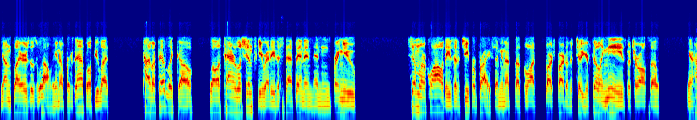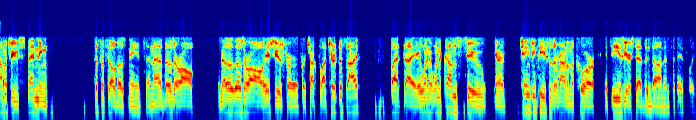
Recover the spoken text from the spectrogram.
young players as well. You know, for example, if you let Tyler Pitlick go, well, is Tanner Laczynski ready to step in and, and bring you similar qualities at a cheaper price. I mean, that's that's a lot large part of it too. You're filling needs, which are also, you know, how much are you spending to fulfill those needs? And that, those are all, you know, those are all issues for for Chuck Fletcher to decide. But uh, when it when it comes to you know changing pieces around on the core, it's easier said than done in today's league.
